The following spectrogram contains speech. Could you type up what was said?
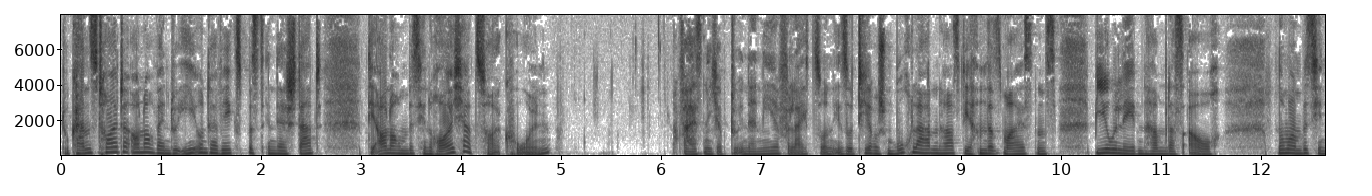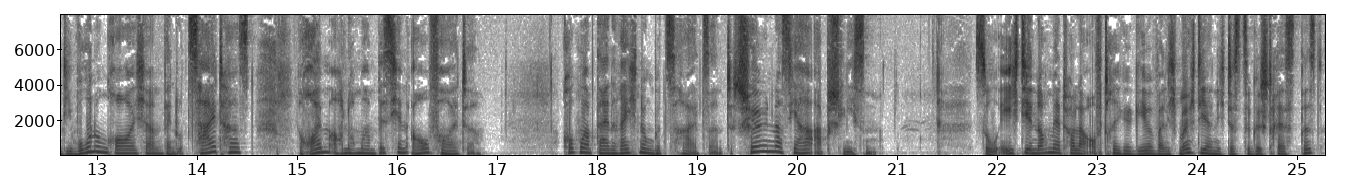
Du kannst heute auch noch, wenn du eh unterwegs bist in der Stadt, dir auch noch ein bisschen Räucherzeug holen. Weiß nicht, ob du in der Nähe vielleicht so einen esoterischen Buchladen hast. Die haben das meistens. Bioläden haben das auch. Nochmal ein bisschen die Wohnung räuchern. Wenn du Zeit hast, räum auch noch mal ein bisschen auf heute. Guck mal, ob deine Rechnungen bezahlt sind. Schön das Jahr abschließen. So, ich dir noch mehr tolle Aufträge gebe, weil ich möchte ja nicht, dass du gestresst bist,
